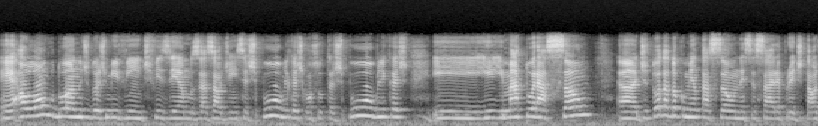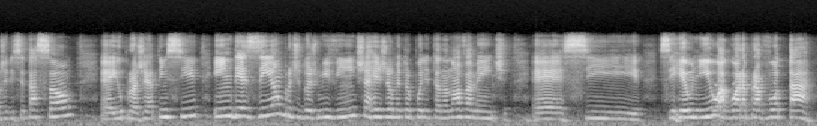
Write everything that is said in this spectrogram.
É, ao longo do ano de 2020, fizemos as audiências públicas, consultas públicas e, e, e maturação uh, de toda a documentação necessária para o edital de licitação é, e o projeto em si. E em dezembro de 2020, a região metropolitana novamente é, se, se reuniu agora para votar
